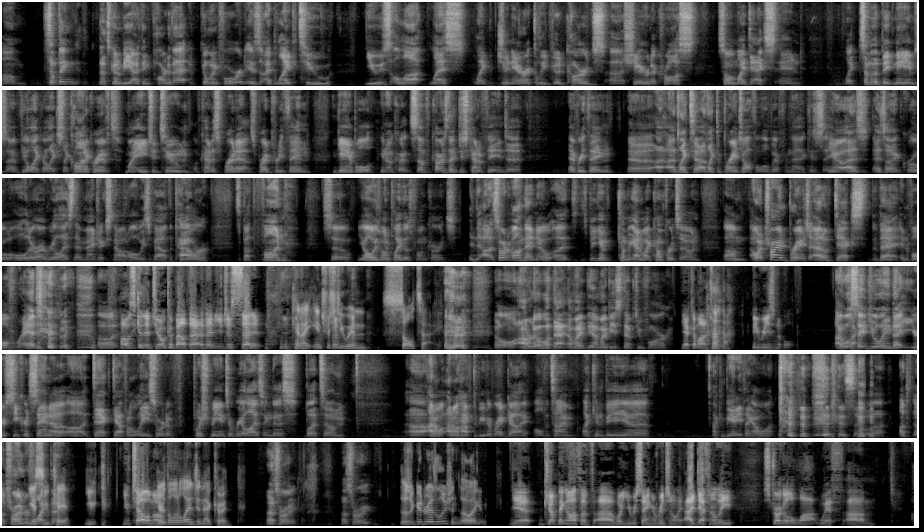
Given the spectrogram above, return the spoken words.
Um, something that's going to be I think part of that going forward is I'd like to use a lot less like generically good cards uh, shared across some of my decks and like some of the big names I feel like are like Cyclonic Rift, my Ancient Tomb. I've kind of spread out, spread pretty thin. Gamble, you know, stuff cards that just kind of fit into everything. Uh, I, would like to I'd like to branch off a little bit from that because you know as as I grow older I realize that magic's not always about the power it's about the fun so you always want to play those fun cards and uh, sort of on that note uh, speaking of coming out of my comfort zone um, I want to try and branch out of decks that involve red. uh, I was gonna joke about that, and then you just said it. Can I interest you in Sultai? oh, I don't know about that. That might be, that might be a step too far. Yeah, come on, Julian. be reasonable. I will Sorry. say, Julian, that your Secret Santa uh, deck definitely sort of pushed me into realizing this, but um, uh, I don't I don't have to be the red guy all the time. I can be uh, I can be anything I want. so uh, I'll, I'll try and reflect. Yes, you that. can. You you tell them. You're the little engine that could. That's right. That's right. Those are good resolutions. I like them. Yeah, jumping off of uh, what you were saying originally, I definitely struggled a lot with. Um,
